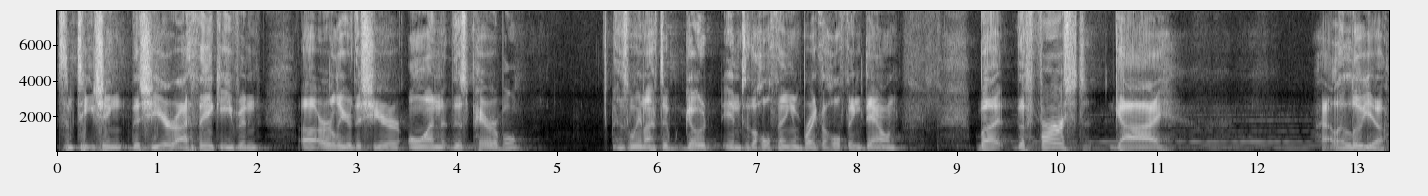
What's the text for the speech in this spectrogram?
some teaching this year, I think, even uh, earlier this year, on this parable. And so we don't have to go into the whole thing and break the whole thing down. But the first guy, hallelujah,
